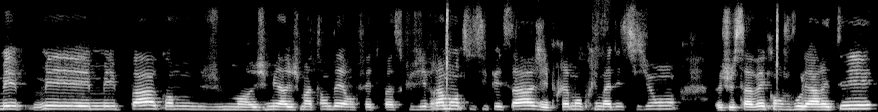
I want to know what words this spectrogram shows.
mais, mais, mais pas comme je, m'attendais en fait, parce que j'ai vraiment anticipé ça, j'ai vraiment pris ma décision, je savais quand je voulais arrêter.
